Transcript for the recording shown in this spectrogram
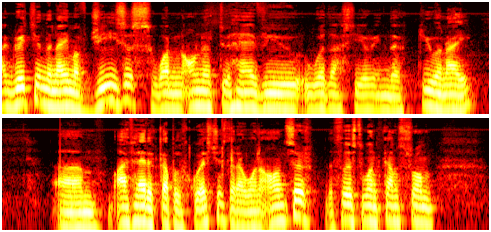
I greet you in the name of Jesus. What an honor to have you with us here in the Q&A. Um, I've had a couple of questions that I want to answer. The first one comes from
